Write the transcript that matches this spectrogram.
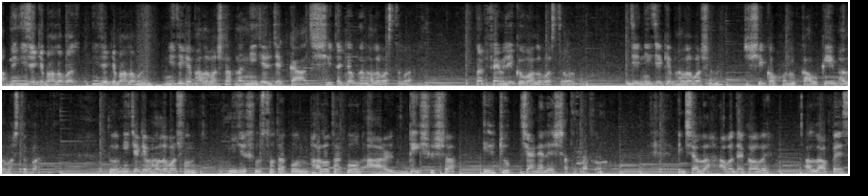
আপনি নিজেকে ভালোবাসবেন নিজেকে ভালোবাসবেন নিজেকে ভালোবাসলে আপনার নিজের যে কাজ সেটাকে আপনি ভালোবাসতে পারবেন। আপনার ফ্যামিলিকেও ভালোবাসতে পারবেন। যে নিজেকে ভালোবাসে না, সে কখনো কাউকেই ভালোবাসতে পারে তো নিজেকে ভালোবাসুন, নিজে সুস্থ থাকুন, ভালো থাকুন, আর দেশুসা ইউটিউব চ্যানেলের সাথে থাকুন। ইনশাল্লাহ আবার দেখা হবে। আল্লাহ হাফেজ।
